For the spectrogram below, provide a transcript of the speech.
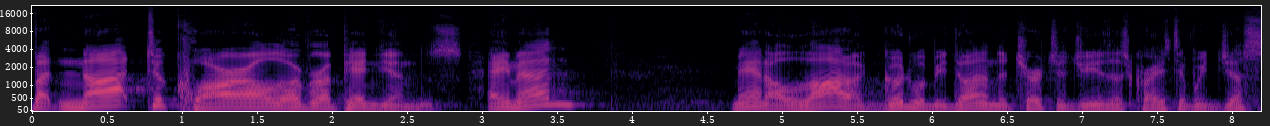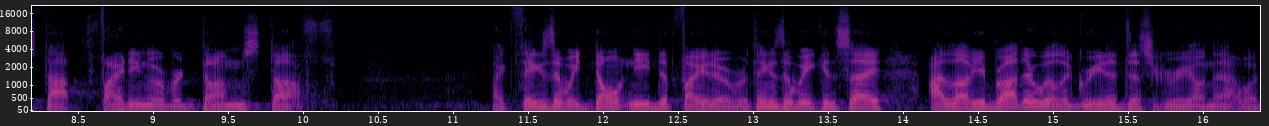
but not to quarrel over opinions. Amen? Man, a lot of good would be done in the church of Jesus Christ if we just stopped fighting over dumb stuff. Like things that we don't need to fight over, things that we can say, I love you, brother, we'll agree to disagree on that one.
